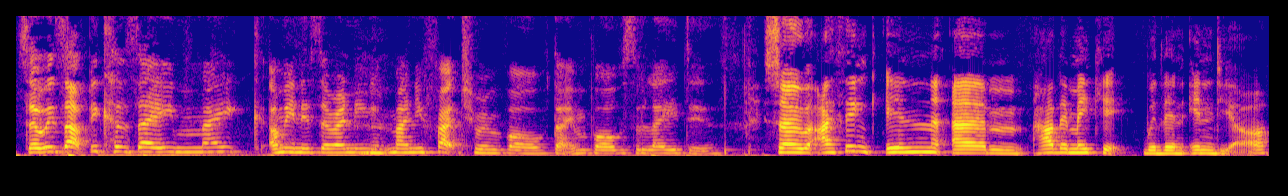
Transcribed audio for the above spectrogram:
So is that because they make I mean is there any manufacture involved that involves the ladies? So I think in um, how they make it within India,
